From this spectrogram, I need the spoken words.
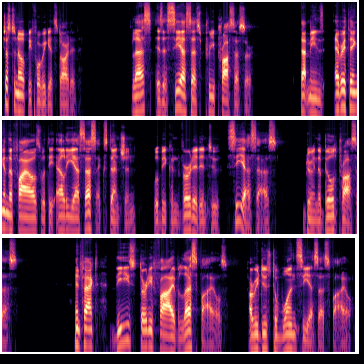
Just a note before we get started. Less is a CSS preprocessor. That means everything in the files with the LESS extension will be converted into CSS during the build process. In fact, these 35 less files are reduced to one CSS file.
